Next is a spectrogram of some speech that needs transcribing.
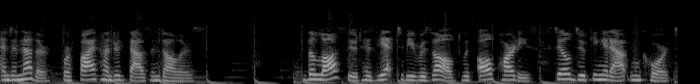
and another for $500,000. The lawsuit has yet to be resolved with all parties still duking it out in court.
